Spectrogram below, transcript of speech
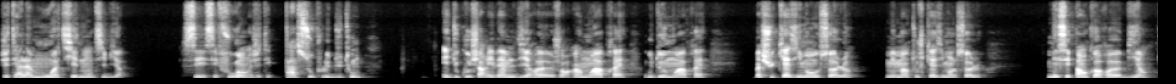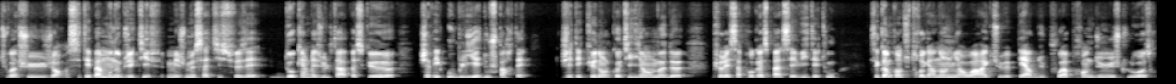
j'étais à la moitié de mon tibia. C'est fou, hein, j'étais pas souple du tout et du coup, j'arrivais à me dire, heu, genre un mois après ou 2 mois après, bah, je suis quasiment au sol, mes mains touchent quasiment le sol, mais c'est pas encore, bien, tu vois? Je suis genre c'était pas mon objectif, mais je me satisfaisais d'aucun résultat parce que, j'avais oublié d'où je partais. J'étais que dans le quotidien en mode, «Purée, ça progresse pas assez vite et tout». C'est comme quand tu te regardes dans le miroir et que tu veux perdre du poids, prendre du muscle ou autre,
